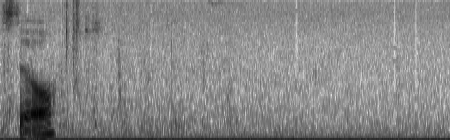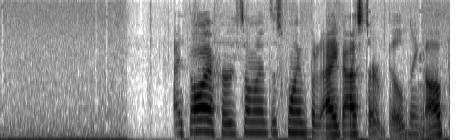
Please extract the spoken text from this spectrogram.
still. I thought I heard someone at this point, but I gotta start building up.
